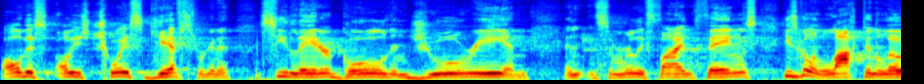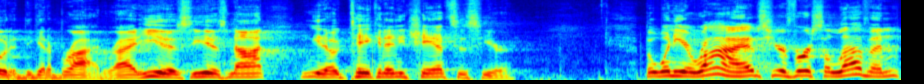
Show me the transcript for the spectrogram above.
all, this, all these choice gifts. We're going to see later gold and jewelry and, and, and some really fine things. He's going locked and loaded to get a bride, right? He is, he is not, you know, taking any chances here. But when he arrives, here, verse 11,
